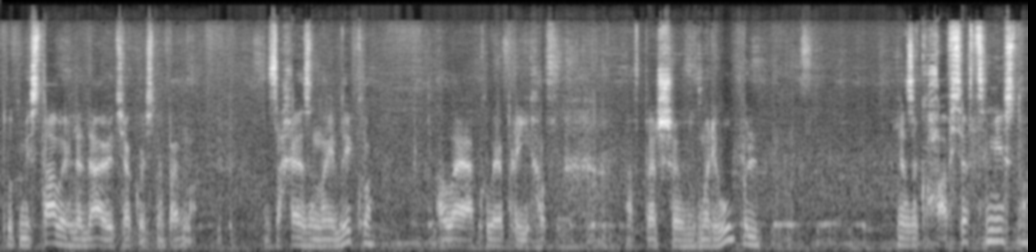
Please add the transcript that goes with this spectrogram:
тут міста виглядають якось, напевно, захезано і дико. Але коли я приїхав вперше в Маріуполь, я закохався в це місто.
